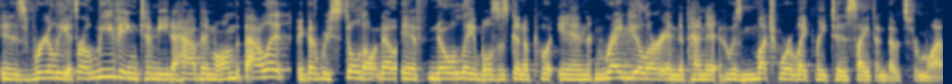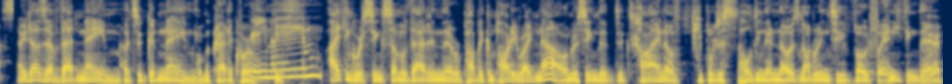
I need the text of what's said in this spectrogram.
is really it's relieving to me to have him on the ballot because we still don't know if no labels is going to put in regular independent who is much more likely to siphon votes from left. He does have that name. It's a good name, Democratic World. Name. I think we're seeing some of that in the Republican Party right now, and we're seeing the decline of people just holding their nose, not willing to vote for anything. There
